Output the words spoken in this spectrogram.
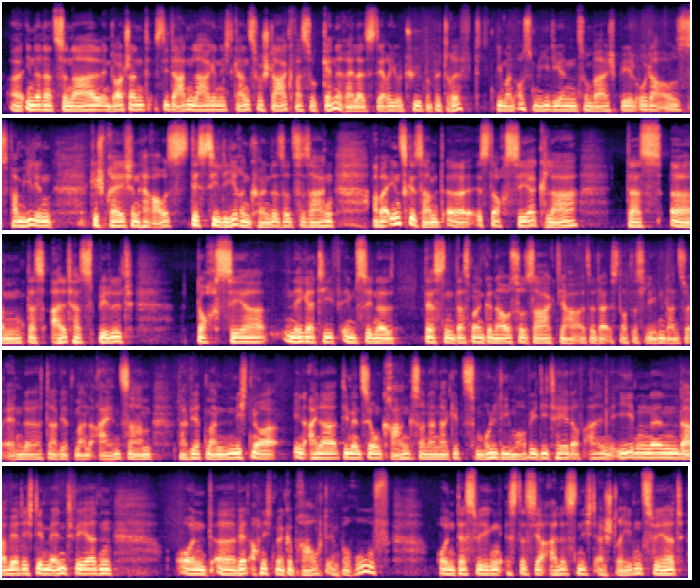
international. In Deutschland ist die Datenlage nicht ganz so stark, was so generelle Stereotype betrifft, die man aus Medien zum Beispiel oder aus Familiengesprächen heraus destillieren könnte sozusagen. Aber insgesamt äh, ist doch sehr klar, dass ähm, das Altersbild doch sehr negativ im Sinne dessen, dass man genauso sagt, ja, also da ist doch das Leben dann zu Ende, da wird man einsam, da wird man nicht nur in einer Dimension krank, sondern da gibt es Multimorbidität auf allen Ebenen, da werde ich dement werden und äh, wird auch nicht mehr gebraucht im Beruf. Und deswegen ist das ja alles nicht erstrebenswert.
